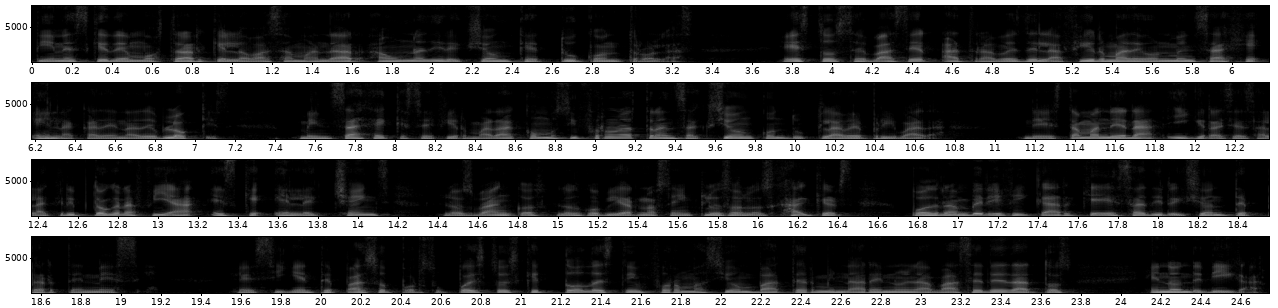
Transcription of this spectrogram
tienes que demostrar que lo vas a mandar a una dirección que tú controlas. Esto se va a hacer a través de la firma de un mensaje en la cadena de bloques, mensaje que se firmará como si fuera una transacción con tu clave privada. De esta manera, y gracias a la criptografía, es que el exchange, los bancos, los gobiernos e incluso los hackers podrán verificar que esa dirección te pertenece. El siguiente paso, por supuesto, es que toda esta información va a terminar en una base de datos en donde diga,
